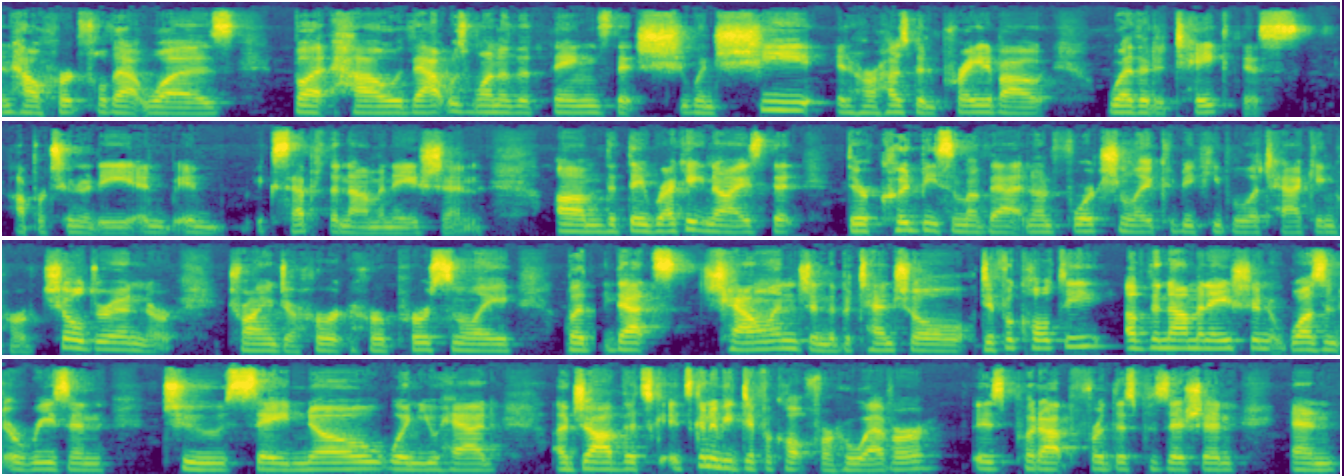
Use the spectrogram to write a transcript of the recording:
and how hurtful that was, but how that was one of the things that she, when she and her husband prayed about whether to take this opportunity and, and accept the nomination um, that they recognized that there could be some of that. And unfortunately it could be people attacking her children or trying to hurt her personally. But that's challenge and the potential difficulty of the nomination wasn't a reason to say no when you had a job that's it's going to be difficult for whoever is put up for this position and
